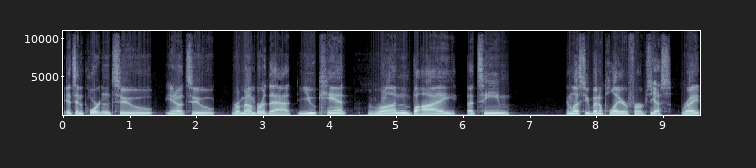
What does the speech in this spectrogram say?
it's important to you know to remember that you can't run by a team unless you've been a player first. Yes. right?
